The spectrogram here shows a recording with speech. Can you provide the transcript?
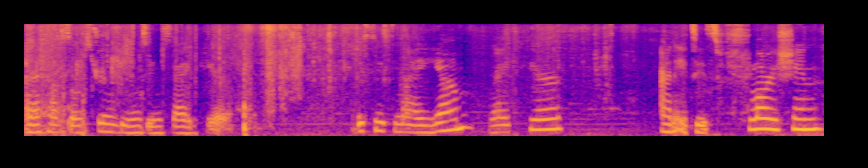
And I have some string beans inside here. This is my yam right here. And it is flourishing.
